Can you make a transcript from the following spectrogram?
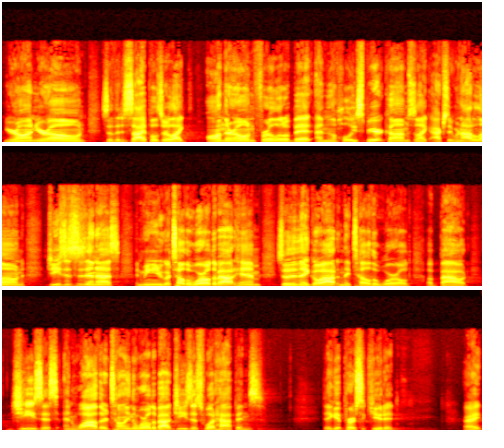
You're on your own. So the disciples are like, on their own for a little bit, and then the Holy Spirit comes and, like, actually, we're not alone. Jesus is in us, and we need to go tell the world about him. So then they go out and they tell the world about Jesus. And while they're telling the world about Jesus, what happens? They get persecuted, right?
